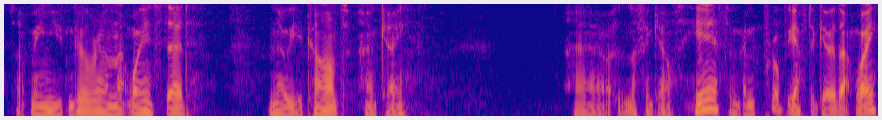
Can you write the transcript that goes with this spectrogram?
Does that mean you can go around that way instead? No you can't. Okay. Uh, there's nothing else here so I'm going to probably have to go that way.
